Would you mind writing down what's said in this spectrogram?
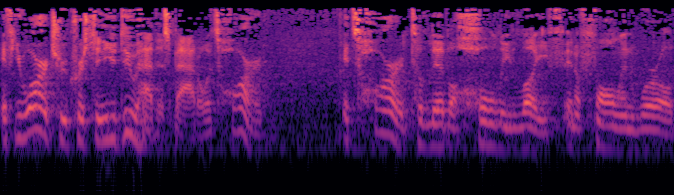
If you are a true Christian, you do have this battle. It's hard. It's hard to live a holy life in a fallen world.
